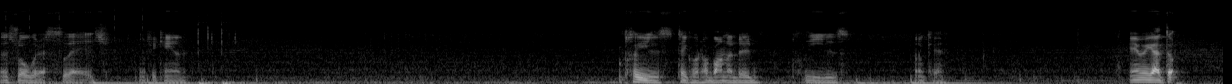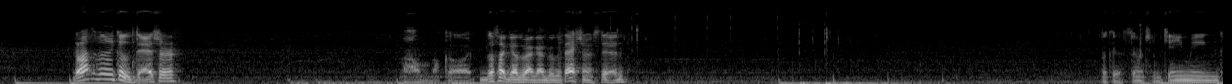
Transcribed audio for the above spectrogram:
Let's roll with a sledge, if you can. Please take what Hibana did. Please. Okay. And we got the. Do I have to really go Thatcher? Oh my god. Looks like that's why I gotta go with Thatcher instead. Look at 17 Gaming.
